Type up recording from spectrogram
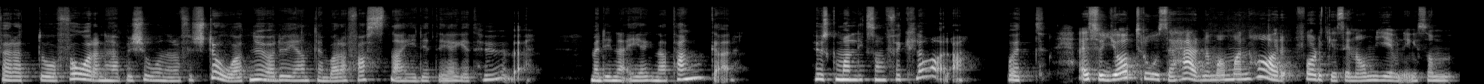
för att då få den här personen att förstå att nu har du egentligen bara fastnat i ditt eget huvud med dina egna tankar. Hur ska man liksom förklara på ett... Alltså jag tror så här, när man, har folk i sin omgivning som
